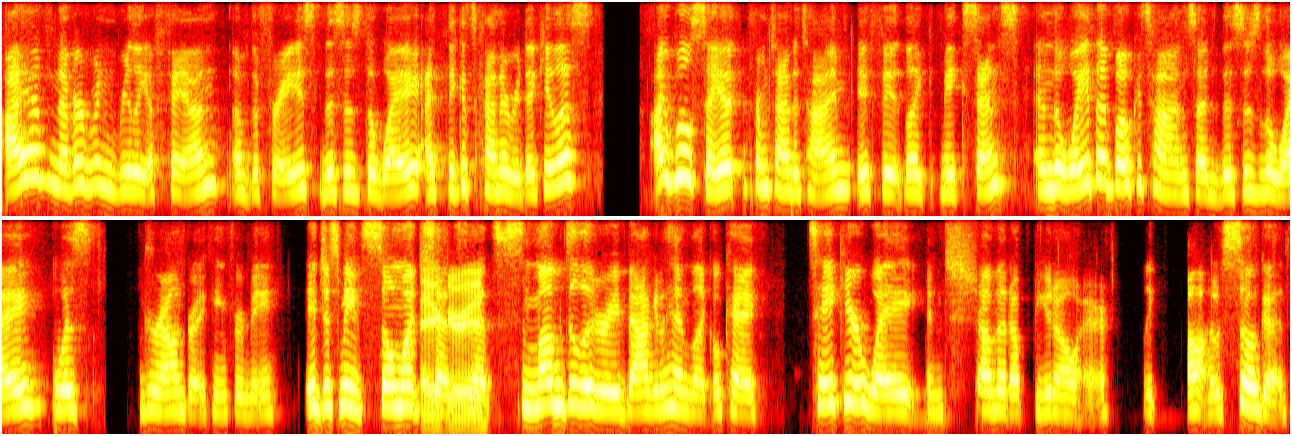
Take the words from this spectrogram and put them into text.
I have never been really a fan of the phrase, this is the way. I think it's kind of ridiculous. I will say it from time to time if it like makes sense. And the way that Bo Katan said this is the way was groundbreaking for me. It just made so much I sense. agree. That smug delivery back at him, like, okay, take your way and shove it up you know where. Like, oh, it was so good.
